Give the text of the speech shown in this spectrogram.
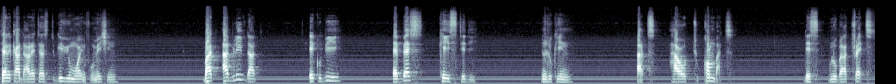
technical directors to give you more information. But I believe that it could be a best case study in looking at how to combat this global threat.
